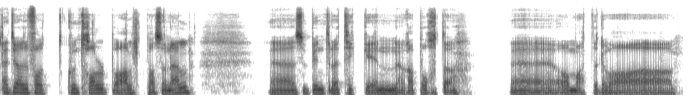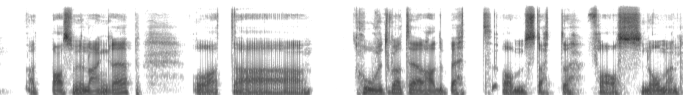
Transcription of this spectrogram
etter vi hadde fått kontroll på alt personell, så begynte det å tikke inn rapporter eh, om at det var at basen var under angrep, og at uh, hovedkvarteret hadde bedt om støtte fra oss nordmenn,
